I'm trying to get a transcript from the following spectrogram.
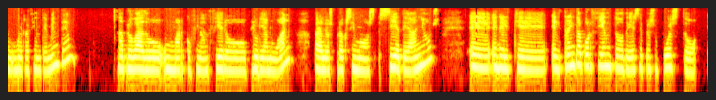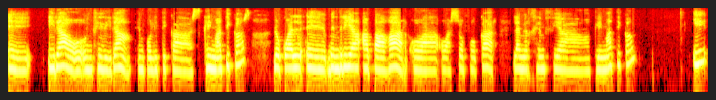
muy recientemente ha aprobado un marco financiero plurianual para los próximos siete años, eh, en el que el 30% de ese presupuesto eh, irá o incidirá en políticas climáticas, lo cual eh, vendría a pagar o a sofocar la emergencia climática y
